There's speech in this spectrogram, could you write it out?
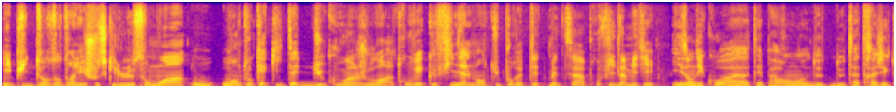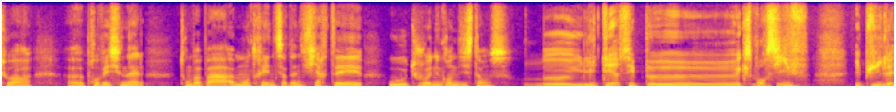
Et puis de temps en temps, il y a des choses qui le sont moins, ou, ou en tout cas qui t'aident du coup un jour à trouver que finalement, tu pourrais peut-être mettre ça à profit d'un métier. Ils ont dit quoi, tes parents, de, de ta trajectoire euh, professionnelle Ton papa a montré une certaine fierté ou toujours une grande distance? Euh, il était assez peu euh, expansif, et puis il a,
